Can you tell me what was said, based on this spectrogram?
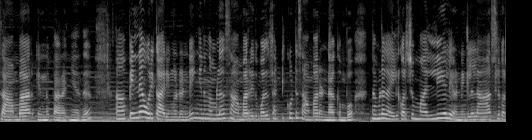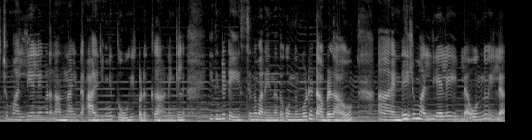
സാമ്പാർ എന്ന് പറഞ്ഞത്. പിന്നെ ഒരു കാര്യം കൂടെ ഇങ്ങനെ നമ്മൾ സാമ്പാർ ഇതുപോലെ തട്ടിക്കൂട്ട് സാമ്പാർ ഉണ്ടാക്കുമ്പോൾ നമ്മുടെ കയ്യിൽ കുറച്ച് മല്ലിയില ഉണ്ടെങ്കിൽ ലാസ്റ്റിൽ കുറച്ച് മല്ലിയിലയും കൂടെ നന്നായിട്ട് അരിഞ്ഞ് തൂകി കൊടുക്കുകയാണെങ്കിൽ ഇതിന്റെ ടേസ്റ്റ് എന്ന് പറയുന്നത് ഒന്നും കൂടെ ഡബിൾ ആവും. എന്റെ കയ്യിൽ മല്ലിയില ഇല്ല ഒന്നുമില്ല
